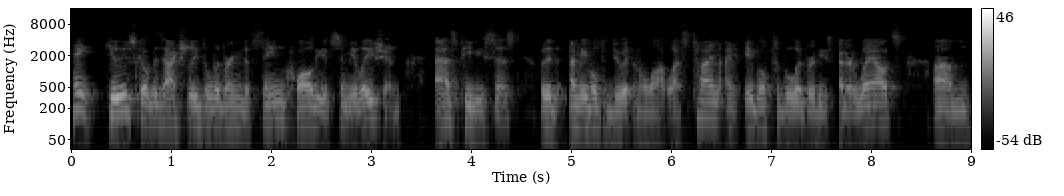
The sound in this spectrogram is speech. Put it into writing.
hey, Helioscope is actually delivering the same quality of simulation as PVsyst, but it, I'm able to do it in a lot less time. I'm able to deliver these better layouts. Um,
